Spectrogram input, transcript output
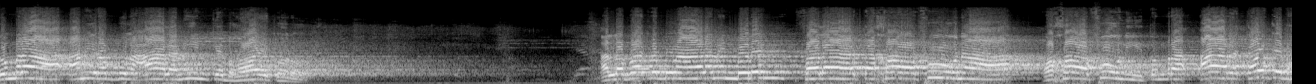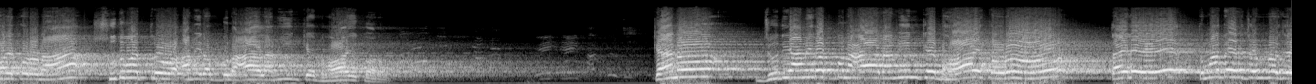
তোমরা আমি রব্বুল আলামিনকে ভয় করো। আল্লাহ রব্বুল আলামিন বলেন, ফালা তাখাফুনা ওয়াখাফুনি তোমরা আর কাউকে ভয় করো না, শুধুমাত্র আমি রব্বুল আলামিনকে ভয় করো। কেন? যদি আমি রব্বুল আলামিনকে ভয় করো, তাইলে তোমাদের জন্য যে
